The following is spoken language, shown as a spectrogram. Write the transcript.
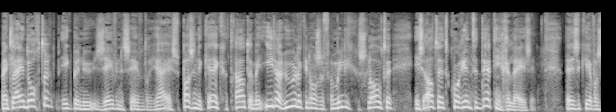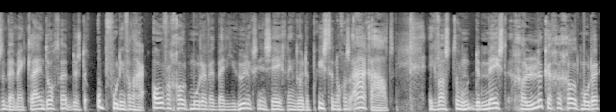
Mijn kleindochter, ik ben nu 77 jaar, is pas in de kerk getrouwd... en bij ieder huwelijk in onze familie gesloten is altijd Korinthe 13 gelezen. Deze keer was het bij mijn kleindochter, dus de opvoeding van haar overgrootmoeder... werd bij die huwelijksinzegeling door de priester nog eens aangehaald. Ik was toen de meest gelukkige grootmoeder...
